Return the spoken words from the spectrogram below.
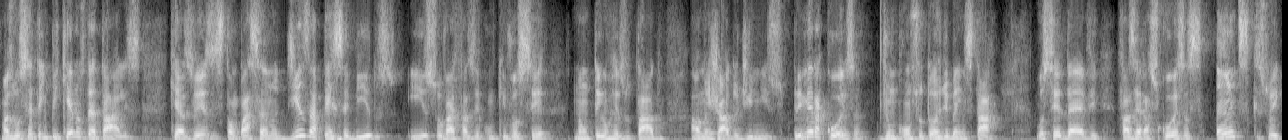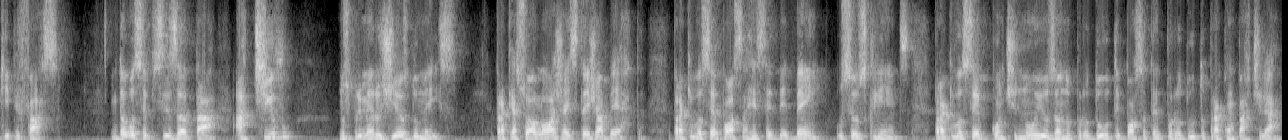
Mas você tem pequenos detalhes que às vezes estão passando desapercebidos e isso vai fazer com que você não tenha o resultado almejado de início. Primeira coisa de um consultor de bem-estar: você deve fazer as coisas antes que sua equipe faça. Então você precisa estar ativo nos primeiros dias do mês, para que a sua loja esteja aberta, para que você possa receber bem os seus clientes, para que você continue usando o produto e possa ter produto para compartilhar.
